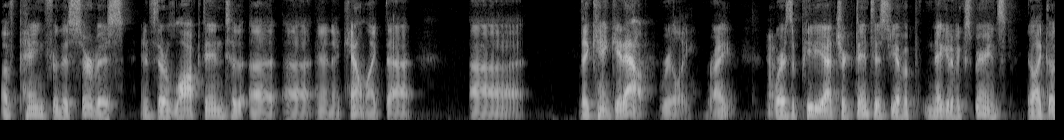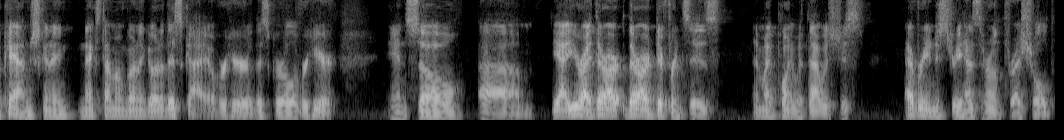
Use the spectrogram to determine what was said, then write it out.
of paying for this service, and if they're locked into a, uh, a, uh, an account like that, uh, they can't get out really, right? Yeah. Whereas a pediatric dentist, you have a negative experience. You're like, okay, I'm just gonna next time I'm going to go to this guy over here, or this girl over here, and so um, yeah, you're right. There are there are differences, and my point with that was just every industry has their own threshold,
